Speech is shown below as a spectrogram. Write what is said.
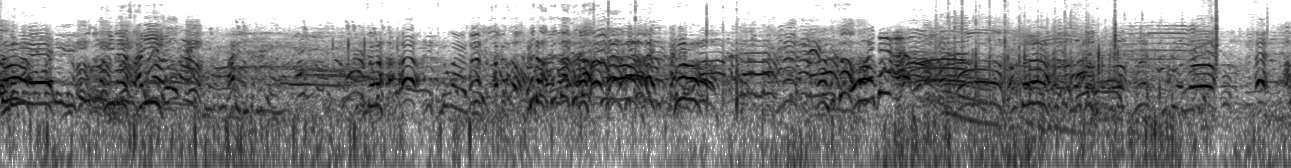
엉덩이에 동민아 다리. 다리. 민서가 안에 들어가야지. 잡혔어. 됐다, 됐다, 됐다. 어, 화이팅. 아. 경찰아. 동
